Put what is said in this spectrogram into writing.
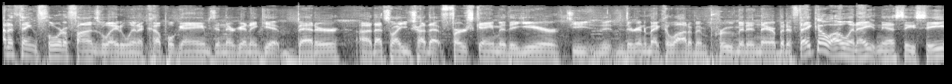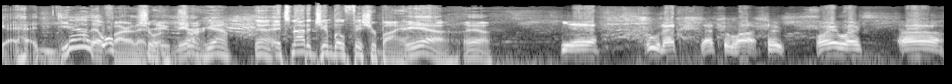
got to think Florida finds a way to win a couple games, and they're going to get better. Uh, that's why you try that first game of the year. You, they're going to make a lot of improvement in there. But if they go zero and eight in the SEC, yeah, they'll fire that Sure, dude. sure, yeah, yeah. It's not a Jimbo Fisher buyout. Yeah, yeah. Yeah. Ooh, that's that's a lot too. Well, anyway, uh,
